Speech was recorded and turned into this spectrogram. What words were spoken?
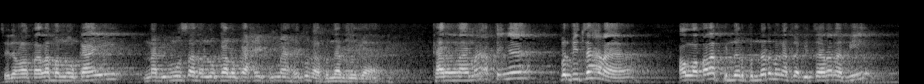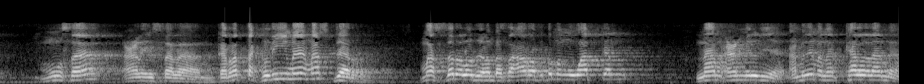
Jadi Allah Taala melukai Nabi Musa dengan luka-luka hikmah itu enggak benar juga. Kallama artinya berbicara. Allah Taala benar-benar mengajak bicara Nabi Musa alaihissalam. Karena taklima masdar. Masdar Allah dalam bahasa Arab itu menguatkan nam amilnya. Amilnya mana? Kallama.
